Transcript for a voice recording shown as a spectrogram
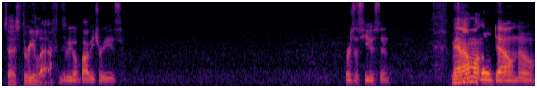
So there's three left. Do we go Bobby Trees versus Houston? Man, Houston's I'm a little down though.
